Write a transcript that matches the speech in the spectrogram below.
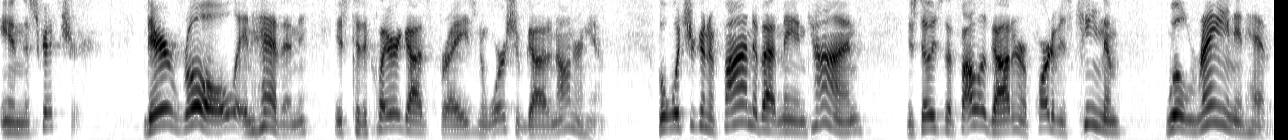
in the scripture. Their role in heaven is to declare God's praise and to worship God and honor Him. But what you're going to find about mankind is those that follow God and are part of His kingdom will reign in heaven.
